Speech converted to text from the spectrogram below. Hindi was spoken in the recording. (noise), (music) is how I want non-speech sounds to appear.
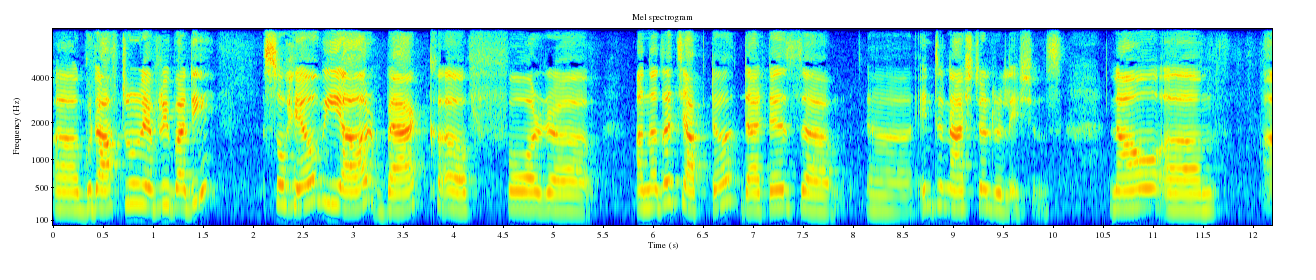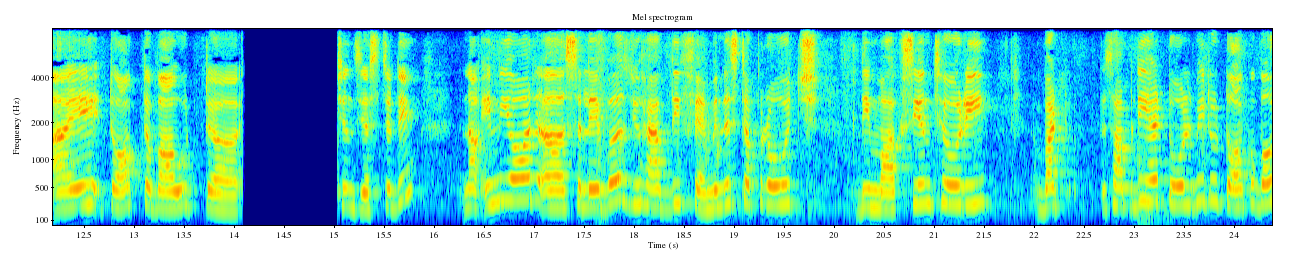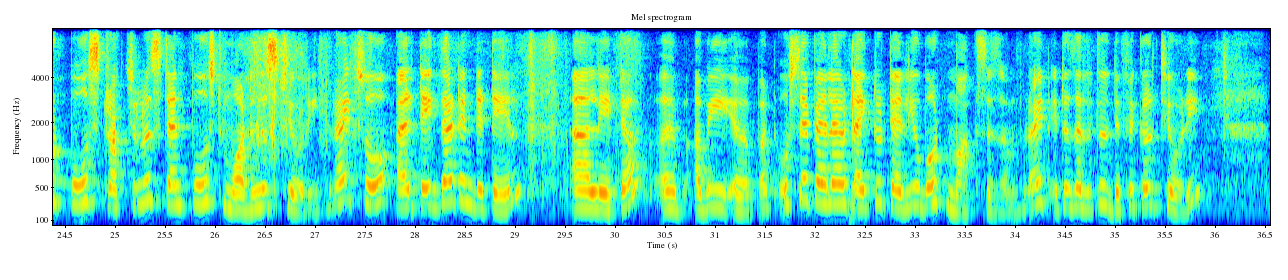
Uh, good afternoon, everybody. So, here we are back uh, for uh, another chapter that is uh, uh, international relations. Now, um, I talked about uh, relations yesterday. Now, in your syllabus, you have the feminist approach, the Marxian theory, but somebody had told me to talk about post structuralist and post modernist theory right? So i'll take that in detail uh, later. Uh, abhi, uh, but usse pehle i would like to tell you about marxism right? It is a little difficult theory.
